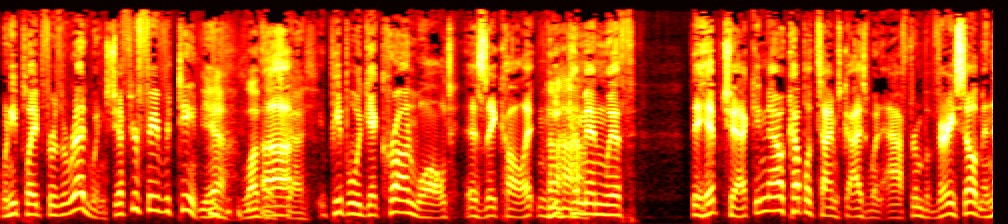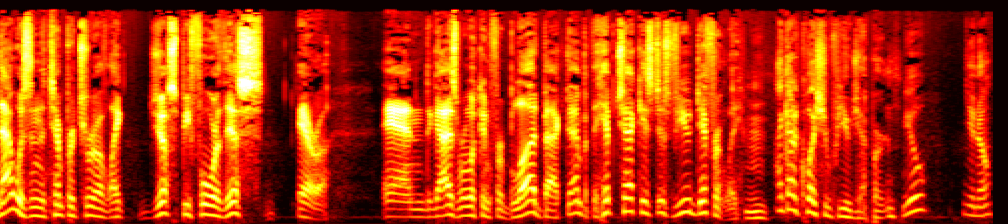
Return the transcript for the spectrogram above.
when he played for the Red Wings. Jeff, your favorite team. Yeah, love those Uh, guys. People would get Kronwalled, as they call it, and he'd come in with the hip check. And now a couple of times guys went after him, but very seldom. And that was in the temperature of like just before this era. And the guys were looking for blood back then, but the hip check is just viewed differently. I got a question for you, Jeff Burton. You? You know,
